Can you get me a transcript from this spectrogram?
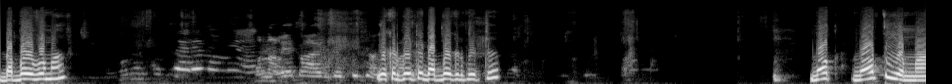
డబ్బా ఇవ్వమ్మా ఇక్కడ పెట్టు డబ్బా ఇక్కడ పెట్టు. మోత మోత అమ్మా.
